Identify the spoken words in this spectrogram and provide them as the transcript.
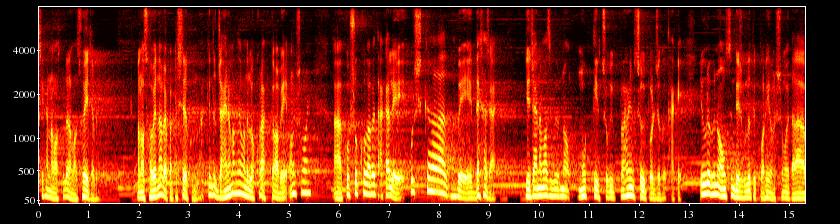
সেখানে নামাজ পড়লে নামাজ হয়ে যাবে। নামাজ হবে না, ব্যাপারটা সেরকম না। কিন্তু জায়নামাজে আমাদের লক্ষ্য রাখতে হবে। অনেক সময় খুব সূক্ষ্মভাবে তাকালে পরিষ্কারভাবে দেখা যায় যে জায়নামাজ বিভিন্ন মূর্তির ছবি, প্রাণীর ছবি পর্যন্ত থাকে। এগুলো বিভিন্ন অমুসলিম দেশগুলোতে করে, অনেক সময় তারা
